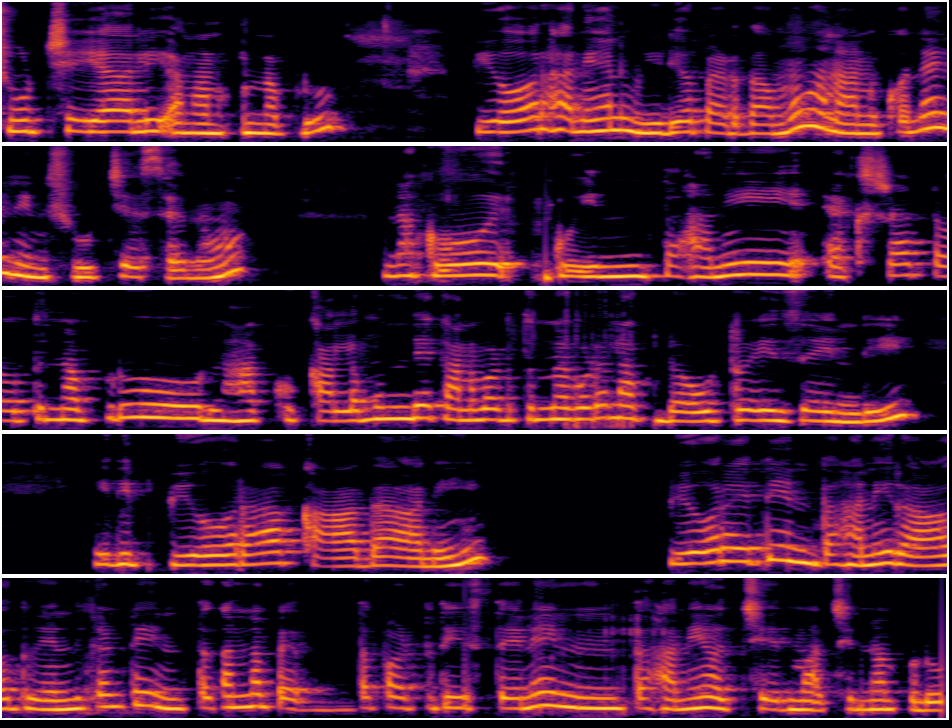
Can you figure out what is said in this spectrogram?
షూట్ చేయాలి అని అనుకున్నప్పుడు ప్యూర్ హనీ అని వీడియో పెడదాము అని అనుకునే నేను షూట్ చేశాను. నాకు ఇంత హనీ ఎక్స్ట్రాక్ట్ అవుతున్నప్పుడు నాకు కళ్ళ ముందే కనబడుతున్నా కూడా నాకు డౌట్ రైజ్ అయింది. ఇది ప్యూరా కాదా అని. ప్యూర్ అయితే ఇంత హనీ రాదు. ఎందుకంటే ఇంతకన్నా పెద్ద పట్టు తీస్తేనే ఇంత హనీ వచ్చేది మా చిన్నప్పుడు.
